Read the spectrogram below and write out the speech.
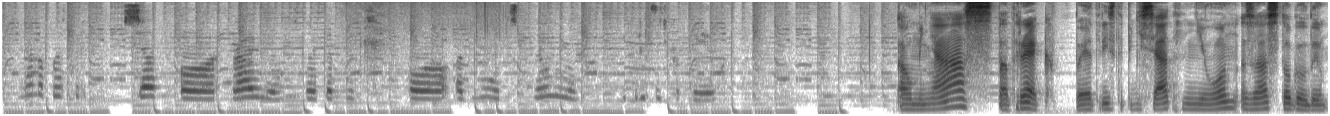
У меня на PS50 по Райли стоит по одну целую и 30 копеек. А у меня статрек P350 неон за 100 голды.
